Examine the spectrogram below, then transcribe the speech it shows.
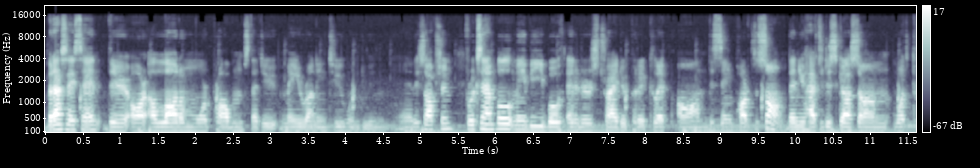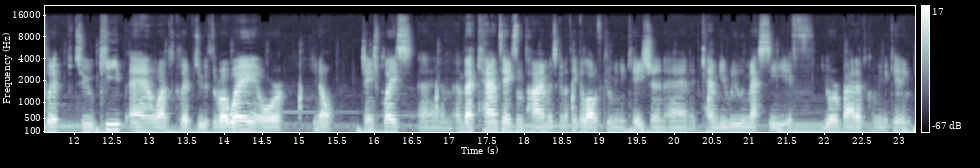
But as I said, there are a lot of more problems that you may run into when doing uh, this option. For example, maybe both editors try to put a clip on the same part of the song. Then you have to discuss on what clip to keep and what clip to throw away or, you know, change place and, and that can take some time. It's going to take a lot of communication and it can be really messy if you're bad at communicating.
